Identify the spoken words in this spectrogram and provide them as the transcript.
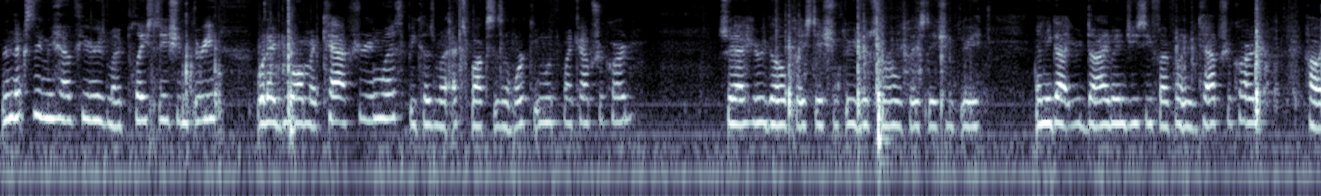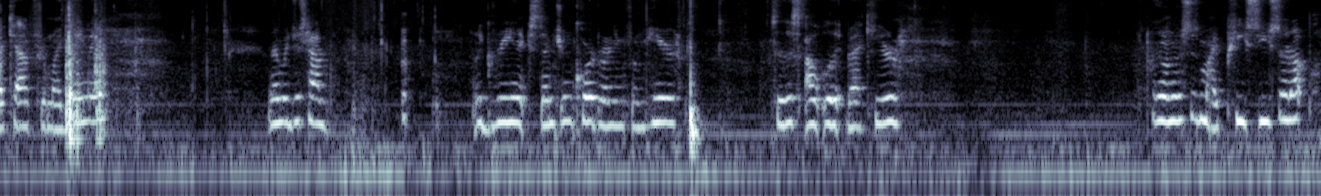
The next thing we have here is my PlayStation 3, what I do all my capturing with because my Xbox isn't working with my capture card. So yeah, here we go, PlayStation 3, just normal PlayStation 3. Then you got your Diamond GC500 capture card, how I capture my gaming. And then we just have the green extension cord running from here to this outlet back here. And then this is my PC setup.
